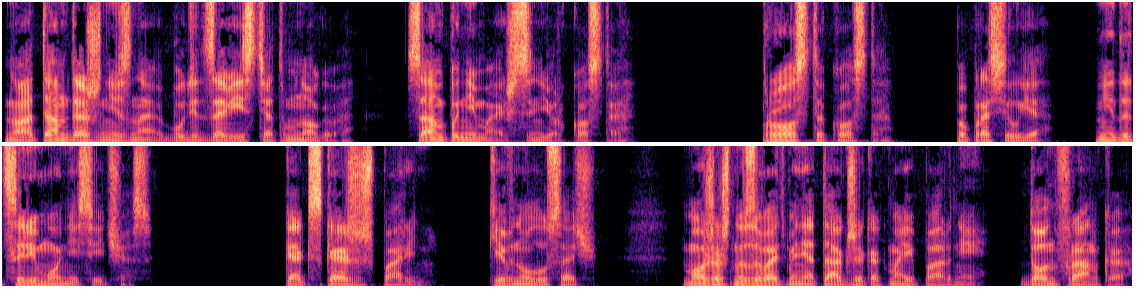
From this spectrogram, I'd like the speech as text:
«Ну а там даже не знаю, будет зависеть от многого. Сам понимаешь, сеньор Коста». «Просто Коста», — попросил я. «Не до церемонии сейчас». «Как скажешь, парень», — кивнул усач. «Можешь называть меня так же, как мои парни. Дон Франко».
